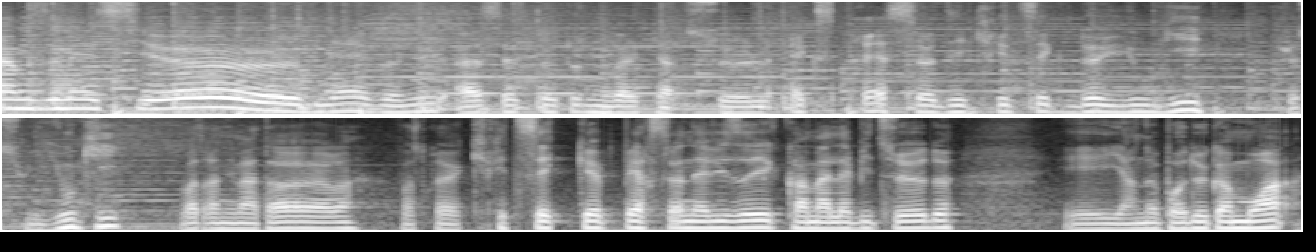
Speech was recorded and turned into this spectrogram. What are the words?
Mesdames et messieurs, bienvenue à cette toute nouvelle capsule express des critiques de Yugi. Je suis Yugi, votre animateur, votre critique personnalisé comme à l'habitude. Et il n'y en a pas deux comme moi.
